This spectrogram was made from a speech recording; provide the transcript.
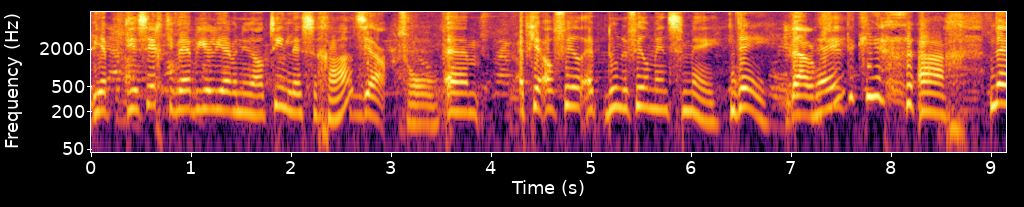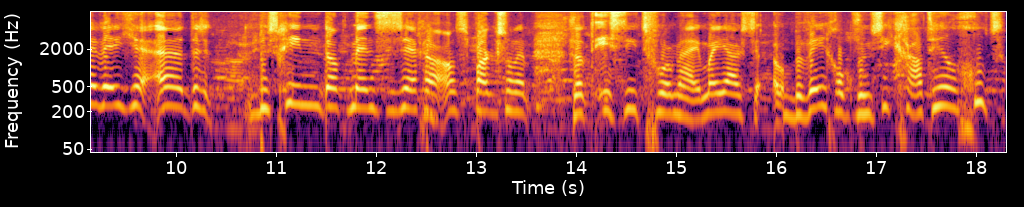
je, hebt, je zegt, we hebben, jullie hebben nu al tien lessen gehad. Ja, zo. Ehm, heb je al veel, heb, doen er veel mensen mee? Nee, daarom Nee? zit ik hier. Ach, Nee, weet je, eh, dus misschien dat mensen zeggen als Parkinson hebben, dat is niet voor mij. Maar juist eh, bewegen op muziek gaat heel goed.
